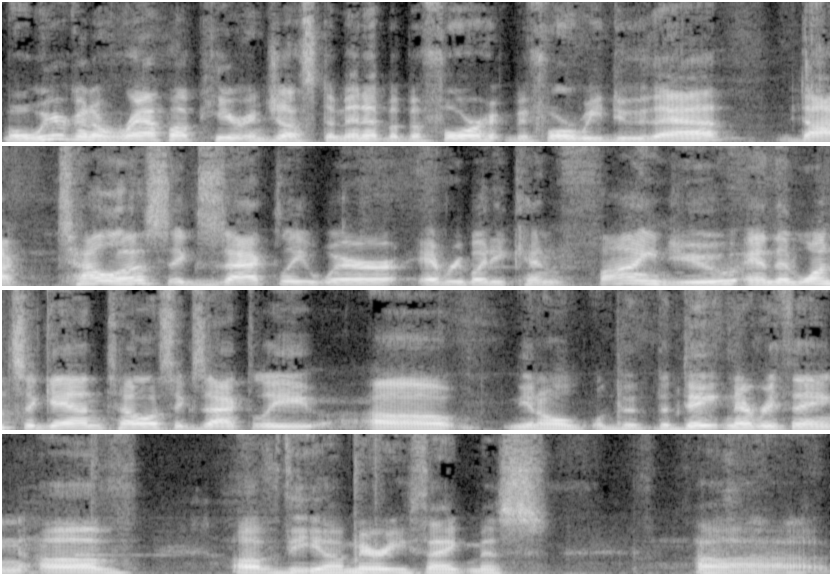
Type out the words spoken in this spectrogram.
Well, we're going to wrap up here in just a minute, but before before we do that, Doc, tell us exactly where everybody can find you, and then once again, tell us exactly, uh, you know, the, the date and everything of of the uh, Merry Thankmas uh,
